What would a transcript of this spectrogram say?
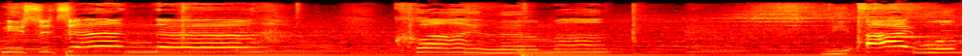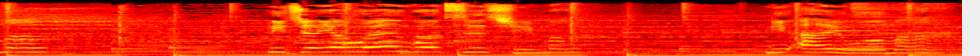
你是真的快乐吗？你爱我吗？你这样问过自己吗？你爱我吗？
